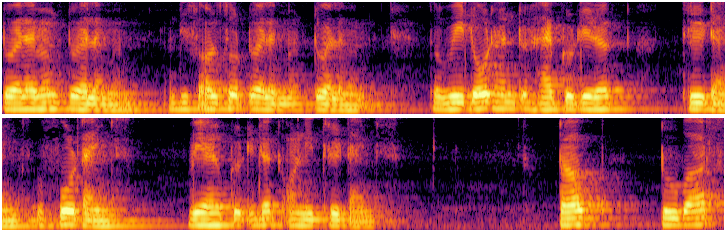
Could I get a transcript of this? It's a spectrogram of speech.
12 mm 12 mm this also 12 mm 12 mm so we don't have to have to deduct three times four times. We have to deduct only three times. Top two bars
